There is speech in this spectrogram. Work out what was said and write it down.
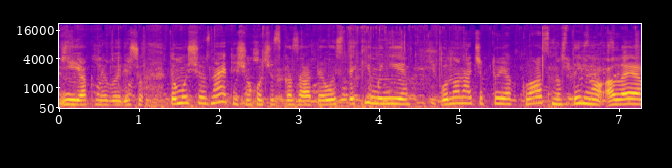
ніяк не вирішу. Тому що знаєте, що хочу сказати? Ось такі мені, воно начебто як класно, стильно, але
